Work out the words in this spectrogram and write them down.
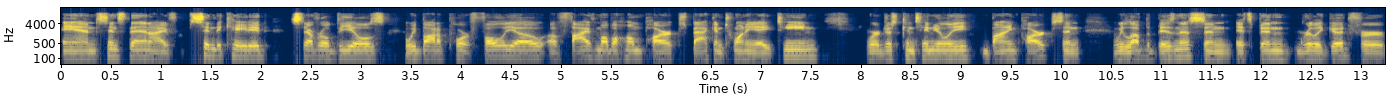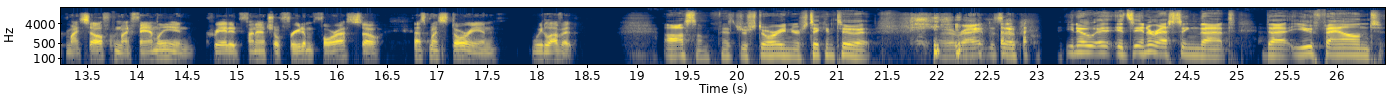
And since then, I've syndicated several deals. We bought a portfolio of five mobile home parks back in 2018. We're just continually buying parks and we love the business and it's been really good for myself and my family and created financial freedom for us. So that's my story and we love it. Awesome. That's your story and you're sticking to it. All right. so, you know, it, it's interesting that that you found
